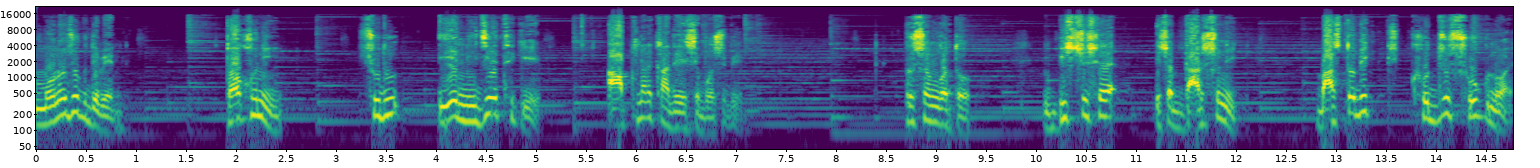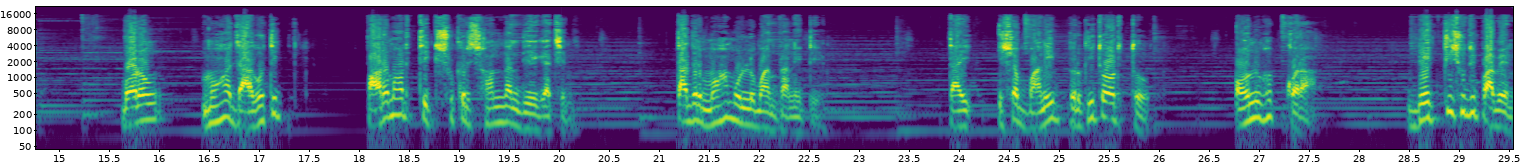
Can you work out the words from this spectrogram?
মনোযোগ দেবেন, তখনই শুধু এ নিজে থেকে আপনার কাঁধে এসে বসবে। প্রসঙ্গত, বিশ্বসেরা এসব দার্শনিক বাস্তবিক ক্ষুদ্র সুখ নয়, বরং মহাজাগতিক পারমার্থিক সুখের সন্ধান দিয়ে গেছেন তাদের মহামূল্যবান প্রাণীতে তাই এসব বাণীর প্রকৃত অর্থ অনুভব করা। ব্যক্তি শুধু পাবেন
